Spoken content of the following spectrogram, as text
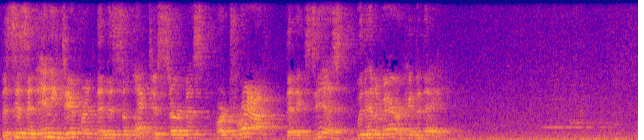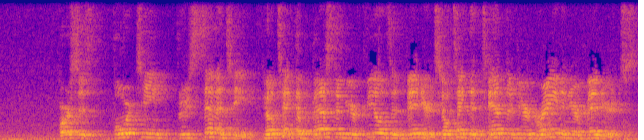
This isn't any different than the selective service or draft that exists within America today. Verses 14 through 17. He'll take the best of your fields and vineyards. He'll take the tenth of your grain in your vineyards.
